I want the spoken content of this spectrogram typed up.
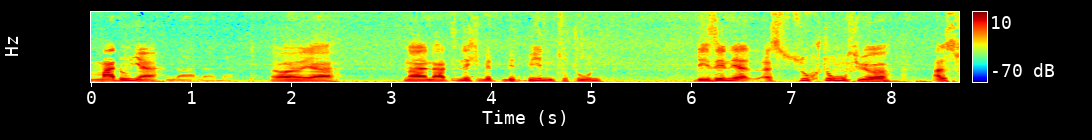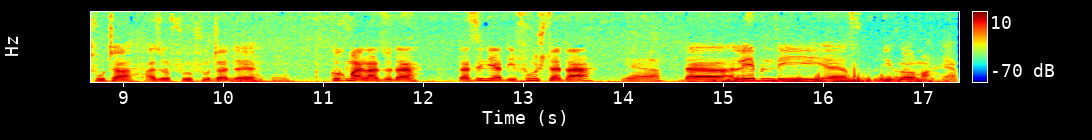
madunya. Oh ja. Nein, hat es nicht mit, mit Bienen zu tun. Die sind ja als Zuchtung für als Futter, also für Futter der. Guck mal, also da, da sind ja die Früchte da. Ja. Da leben die, äh, die Würmer, ja.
